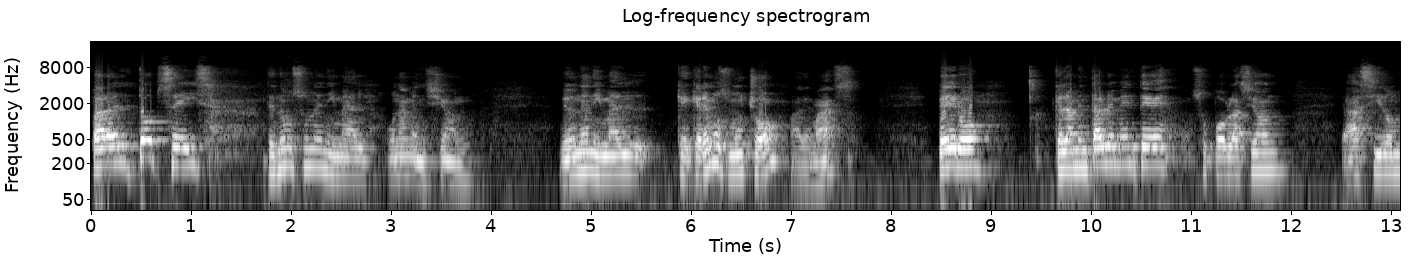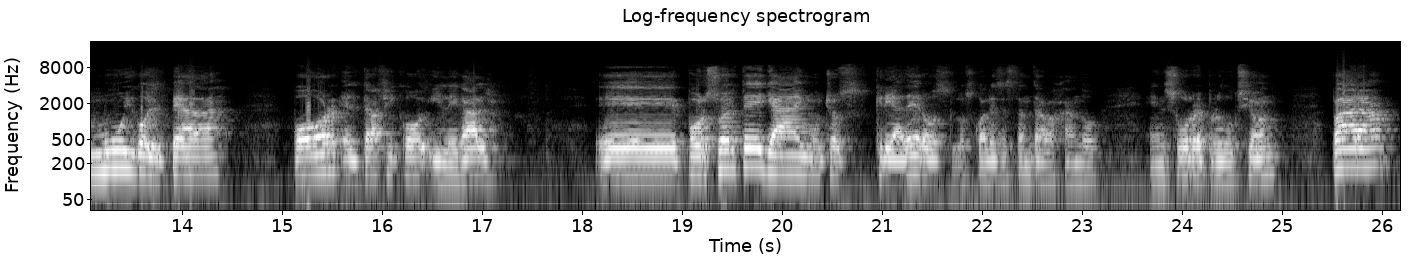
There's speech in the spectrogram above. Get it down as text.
Para el top 6 tenemos un animal, una mención de un animal que queremos mucho, además, pero que lamentablemente su población ha sido muy golpeada por el tráfico ilegal. Eh, por suerte ya hay muchos criaderos los cuales están trabajando en su reproducción para,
